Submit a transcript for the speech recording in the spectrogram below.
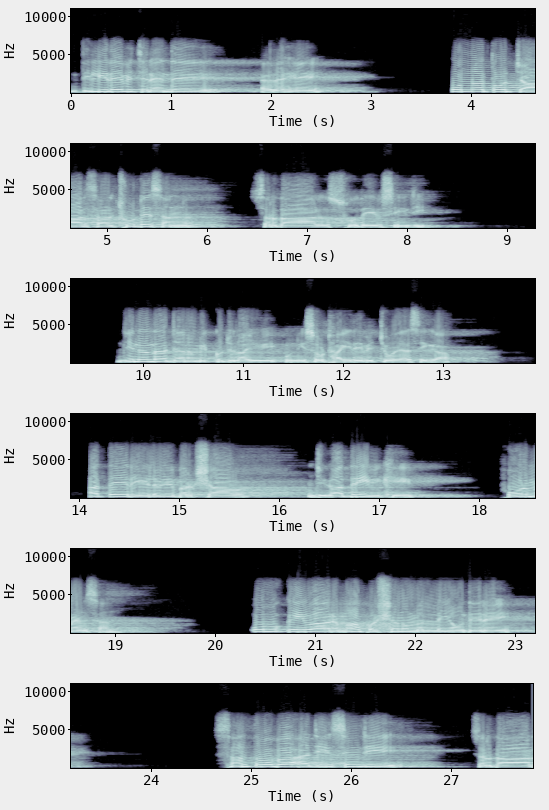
ਦਿੱਲੀ ਦੇ ਵਿੱਚ ਰਹਿੰਦੇ ਰਹੇ ਉਹਨਾਂ ਤੋਂ 4 ਸਾਲ ਛੋਟੇ ਸਨ ਸਰਦਾਰ ਸੁਖਦੇਵ ਸਿੰਘ ਜੀ, ਜਿਨ੍ਹਾਂ ਦਾ ਜਨਮ 1 ਜੁਲਾਈ 1928 ਦੇ ਵਿੱਚ ਹੋਇਆ ਸੀਗਾ ਅਤੇ ਰੇਲਵੇ ਵਰਕਸ਼ਾਪ ਜਗਾਦਰੀ ਵਿਖੇ ਫੋਰਮੈਨ ਸਨ। ਉਹ ਕਈ ਵਾਰ ਮਹਾਂਪੁਰਸ਼ਾਂ ਨੂੰ ਮਿਲਣ ਲਈ ਆਉਂਦੇ ਰਹੇ। ਸੰਤ ਬਾਬਾ ਅਜੀਤ ਸਿੰਘ ਜੀ, ਸਰਦਾਰ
